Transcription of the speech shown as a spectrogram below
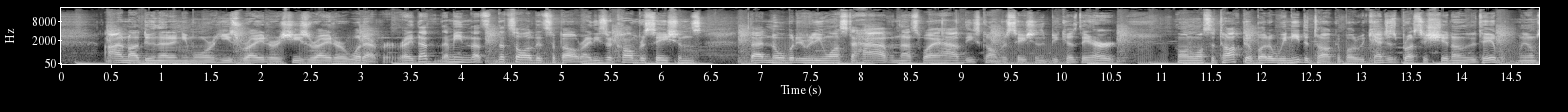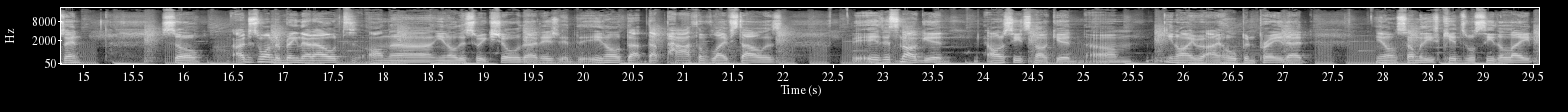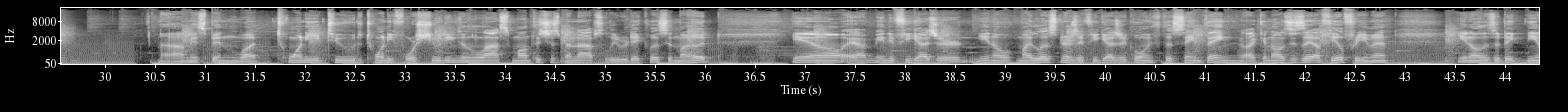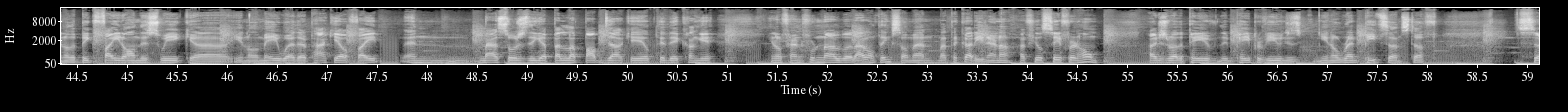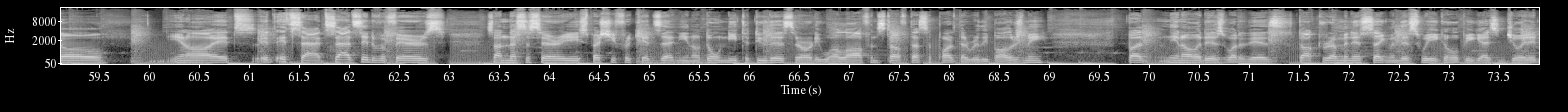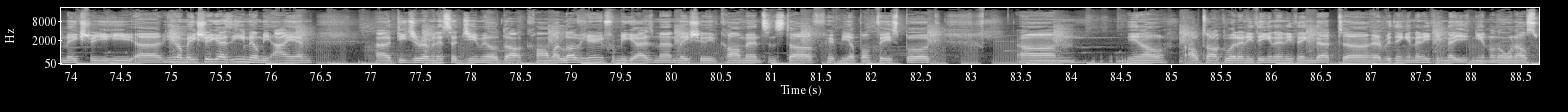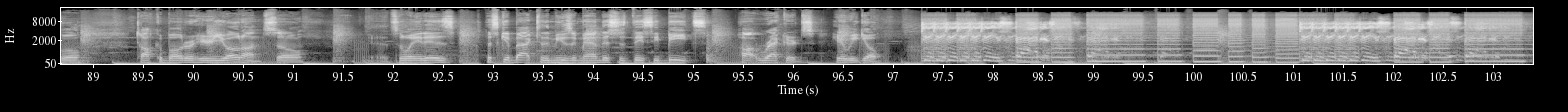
I'm not doing that anymore. He's right or she's right or whatever, right? That I mean, that's that's all it's about, right? These are conversations that nobody really wants to have, and that's why I have these conversations because they hurt. No one wants to talk about it. We need to talk about it. We can't just brush this shit under the table. You know what I'm saying? So I just wanted to bring that out on uh, you know this week's show. That is, you know, that that path of lifestyle is it, it's not good. Honestly, it's not good. Um, you know, I, I hope and pray that you know some of these kids will see the light. Um, it's been what 22 to 24 shootings in the last month. It's just been absolutely ridiculous in my hood. You know, I mean, if you guys are, you know, my listeners, if you guys are going through the same thing, I can honestly say I feel for you, man. You know, there's a big, you know, the big fight on this week. Uh, you know, Mayweather Pacquiao fight, and मैं सोच दिया पहला pub जाके उत्थे देखेंगे. You know, friend for but I don't think so, man. मैं तो घर ही रहना. I feel safer at home. I just rather pay the pay per view and just you know rent pizza and stuff. So you know it's it, it's sad. Sad state of affairs. It's unnecessary especially for kids that you know don't need to do this. They're already well off and stuff. That's the part that really bothers me. But you know it is what it is. Dr reminisce segment this week. I hope you guys enjoyed it. Make sure you uh, you know make sure you guys email me. I am uh, djreminisce at gmail.com i love hearing from you guys man. Make sure you leave comments and stuff. Hit me up on facebook. Um, you know i'll talk about anything and anything that uh, everything and anything that you know no one else will talk about or hear you out on. So that's the way it is. Let's get back to the music, man. This is Desi Beats, Hot Records. Here we go. Status. Status.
